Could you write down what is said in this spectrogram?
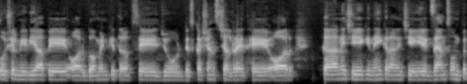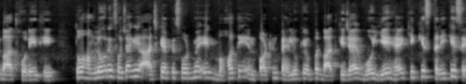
सोशल मीडिया पे और गवर्नमेंट की तरफ़ से जो डिस्कशंस चल रहे थे और कराने चाहिए कि नहीं कराने चाहिए एग्ज़ाम्स उन पर बात हो रही थी। तो हम लोगों ने सोचा कि आज के एपिसोड में एक बहुत ही इंपॉर्टेंट पहलू के ऊपर बात की जाए, वो ये है कि किस तरीके से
